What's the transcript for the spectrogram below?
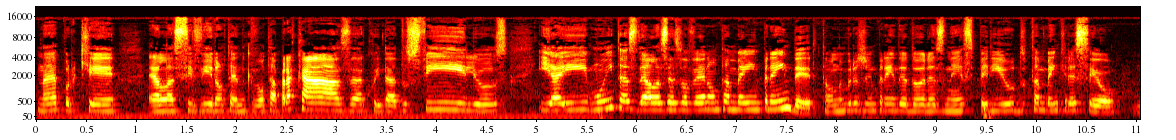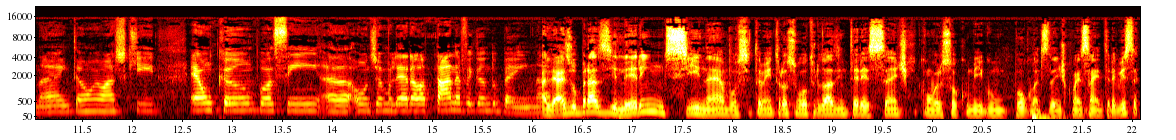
né? Porque elas se viram tendo que voltar para casa, cuidar dos filhos, e aí muitas delas resolveram também empreender. Então, o número de empreendedoras nesse período também cresceu, né? Então, eu acho que é um campo assim uh, onde a mulher ela está navegando bem. Né? Aliás, o brasileiro em si, né? Você também trouxe um outro dado interessante que conversou comigo um pouco antes da gente começar a entrevista,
